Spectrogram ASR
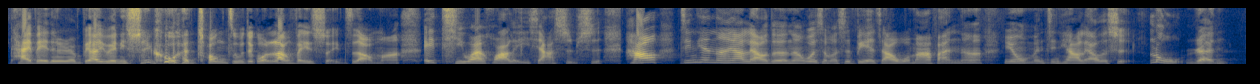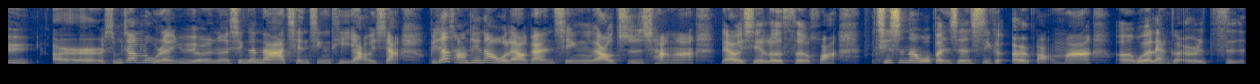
台北的人不要以为你水库很充足就给我浪费水，知道吗？诶，题外。画了一下，是不是？好，今天呢要聊的呢，为什么是别找我麻烦呢？因为我们今天要聊的是路人育儿。什么叫路人育儿呢？先跟大家前情提要一下，比较常听到我聊感情、聊职场啊，聊一些乐色话。其实呢，我本身是一个二宝妈，呃，我有两个儿子，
